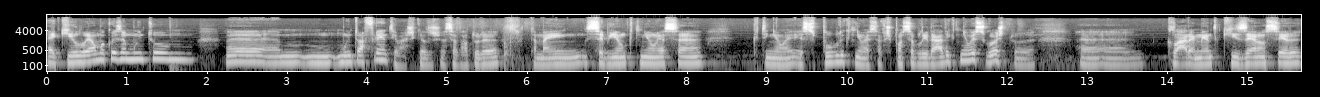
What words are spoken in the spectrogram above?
aquilo é uma coisa muito uh, muito à frente. Eu acho que eles a certa altura também sabiam que tinham essa que tinham esse público, tinham essa responsabilidade e que tinham esse gosto. Uh, claramente quiseram ser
